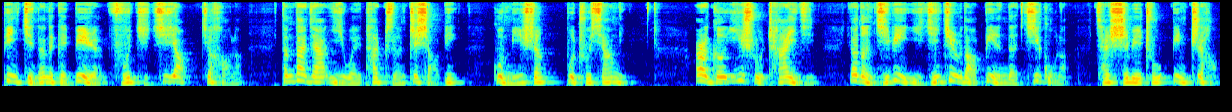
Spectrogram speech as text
并简单的给病人服几剂药就好了。但大家以为他只能治小病，故名声不出乡里。二哥医术差一级，要等疾病已经进入到病人的肌骨了，才识别出并治好。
